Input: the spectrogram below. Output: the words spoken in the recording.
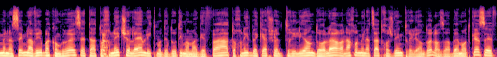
מנסים להעביר בקונגרס את התוכנית שלהם להתמודדות עם המגפה, תוכנית בהיקף של טריליון דולר. אנחנו מן הצד חושבים טריליון דולר, זה הרבה מאוד כסף.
